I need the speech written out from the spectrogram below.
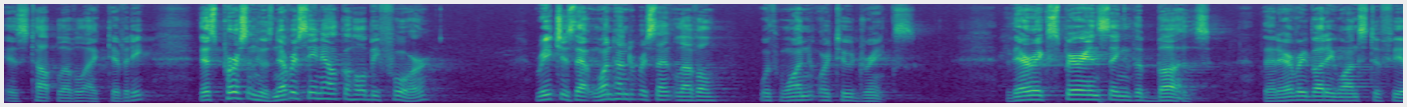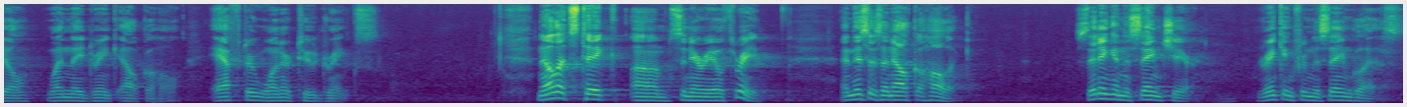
is top level activity. This person who's never seen alcohol before reaches that 100% level with one or two drinks. They're experiencing the buzz that everybody wants to feel when they drink alcohol after one or two drinks. Now let's take um, scenario three. And this is an alcoholic sitting in the same chair, drinking from the same glass.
